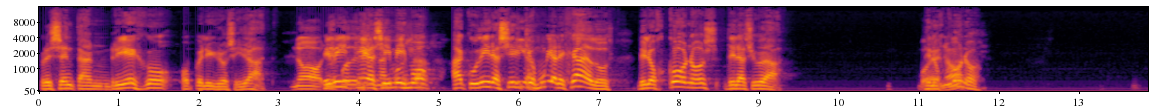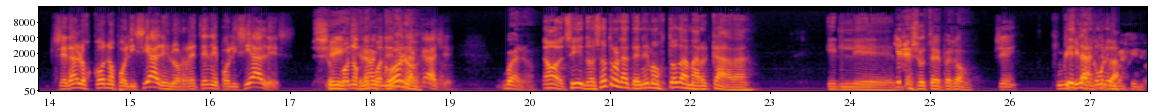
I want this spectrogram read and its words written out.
presentan riesgo o peligrosidad. No, Evite asimismo cosa. acudir a sitios Diga. muy alejados de los conos de la ciudad. de los Bueno, conos. serán los conos policiales, los retenes policiales. Sí, los conos que ponen en la calle. Bueno, No, sí, nosotros la tenemos toda marcada. El, eh, ¿quién es usted, perdón? Sí. Un ¿Qué tal? vigilante, ¿Cómo le me va? imagino.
